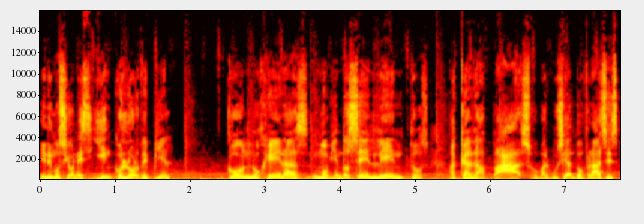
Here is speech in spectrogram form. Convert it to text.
en emociones y en color de piel, con ojeras, moviéndose lentos a cada paso, balbuceando frases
